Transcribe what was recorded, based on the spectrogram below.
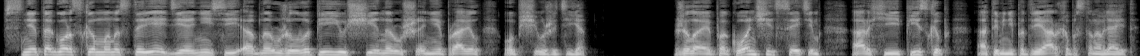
В Снетогорском монастыре Дионисий обнаружил вопиющие нарушения правил общего жития. Желая покончить с этим, архиепископ от имени патриарха постановляет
